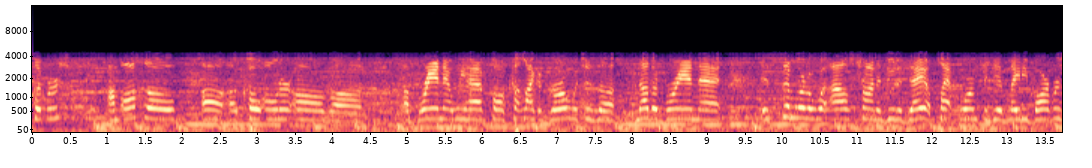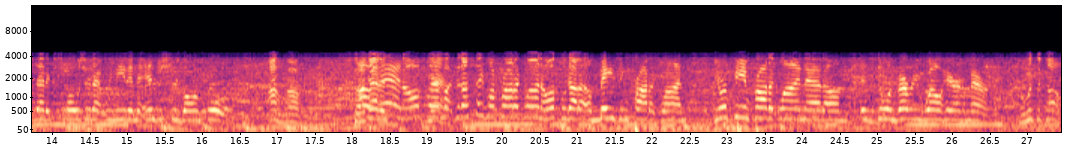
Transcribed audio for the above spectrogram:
clippers. I'm also uh, a co-owner of uh, a brand that we have called Cut Like a Girl, which is a, another brand that is similar to what I was trying to do today, a platform to give lady barbers that exposure that we need in the industry going forward. I love it. So oh I got man, I also yes. my, did I say my product line? I also got an amazing product line, European product line that um, is doing very well here in America. What's it called?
